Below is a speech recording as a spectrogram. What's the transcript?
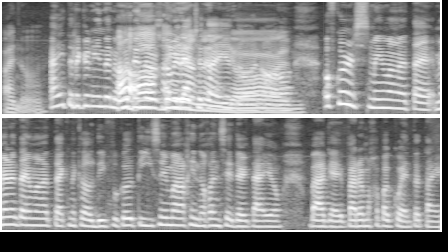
ano. Ay, talagang inano, Oo, oh, dumiretso tayo doon. Oo. yun. Of course, may mga ta- meron tayong mga technical difficulties, may mga kinoconsider tayong bagay para makapagkwento tayo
